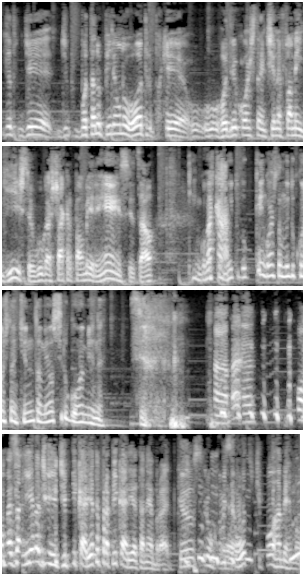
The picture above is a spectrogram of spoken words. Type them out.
de, de- de- botando pilha um no outro, porque o, o Rodrigo Constantino é flamenguista, o Guga Chakra é palmeirense e tal. Quem gosta, muito do, quem gosta muito do Constantino também é o Ciro Gomes, né? Ah, mas, pô, mas ali era de, de picareta pra picareta, né, brother? Porque o Ciro Gomes é outro que, porra, meu irmão.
